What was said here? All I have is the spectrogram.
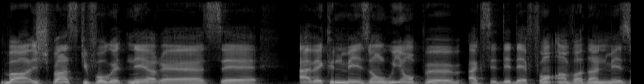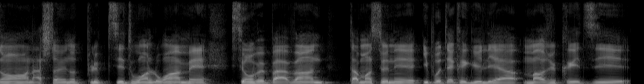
Bon, je pense qu'il faut retenir, euh, c'est avec une maison, oui, on peut accéder des fonds en vendant une maison, en achetant une autre plus petite ou en loin, mais si on veut pas vendre, tu as mentionné hypothèque régulière, marge de crédit,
